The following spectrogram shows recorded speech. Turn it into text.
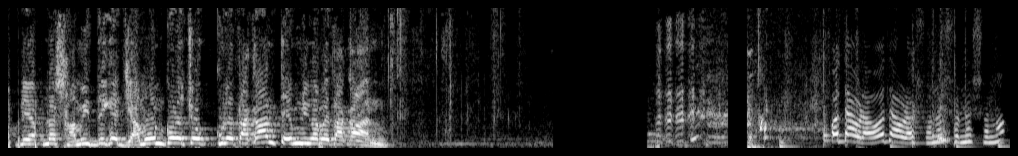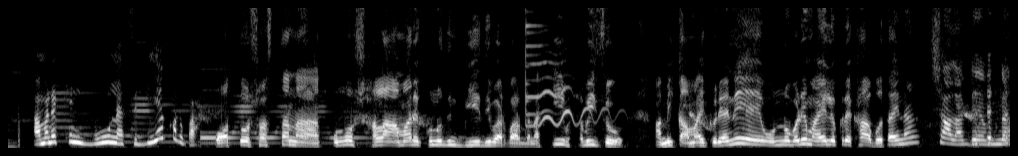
আপনি আপনার স্বামীর দিকে যেমন করে চোখ খুলে তাকান তেমনি ভাবে তাকান। ও দাওড়া ও দাওড়া শোনো শোনো শোনো। আমার একখান বোন আছে বিয়ে করবা? অত সস্তা না কোনো শালা আমারে কোনোদিন বিয়ে দিবার পারবে না কি ভাবিছো? আমি কামাই করে আনি অন্য বাড়ি মাইল করে খাব তাই না? শালা ডেম না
